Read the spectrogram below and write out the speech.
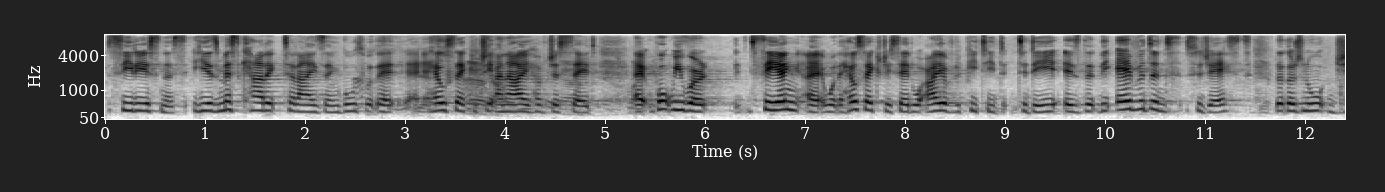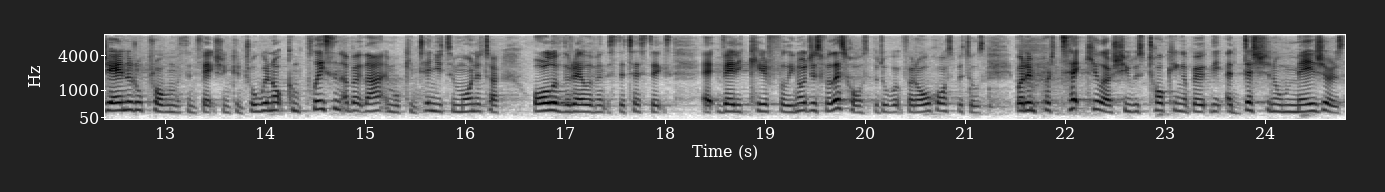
seriousness, he is mischaracterising both what the uh, Health Secretary and I have just said. Uh, what we were saying uh, what the Health Secretary said, what I have repeated today, is that the evidence suggests that there's no general problem with infection control. We're not complacent about that and we'll continue to monitor all of the relevant statistics uh, very carefully, not just for this hospital, but for all hospitals. But in particular, she was talking about the additional measures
